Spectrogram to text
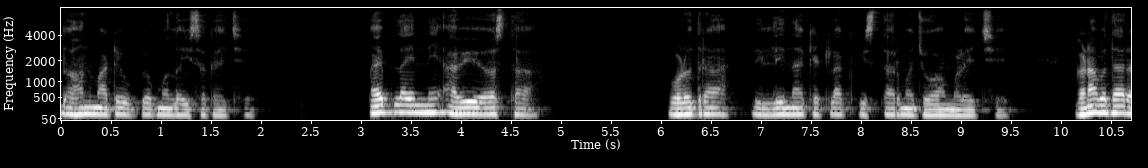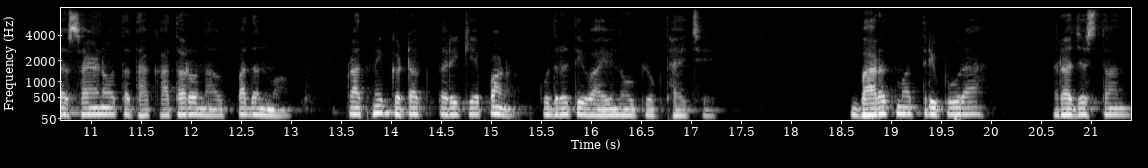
દહન માટે ઉપયોગમાં લઈ શકાય છે. પાઇપલાઇનની આવી વ્યવસ્થા વડોદરા, દિલ્હીના કેટલાક વિસ્તારમાં જોવા મળે છે. ઘણા બધા રસાયણો તથા ખાતરોના ઉત્પાદનમાં પ્રાથમિક ઘટક તરીકે પણ કુદરતી વાયુનો ઉપયોગ થાય છે. ભારતમાં ત્રિપુરા, રાજસ્થાન,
